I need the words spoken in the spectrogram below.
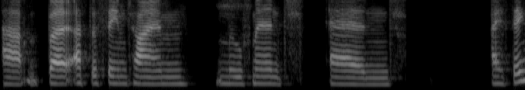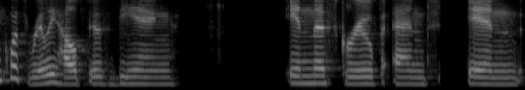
Um, but at the same time, movement and I think what's really helped is being in this group and in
